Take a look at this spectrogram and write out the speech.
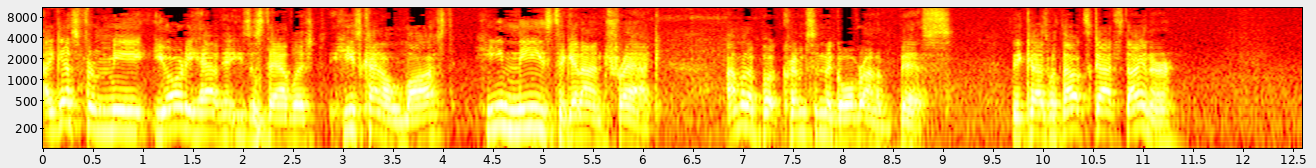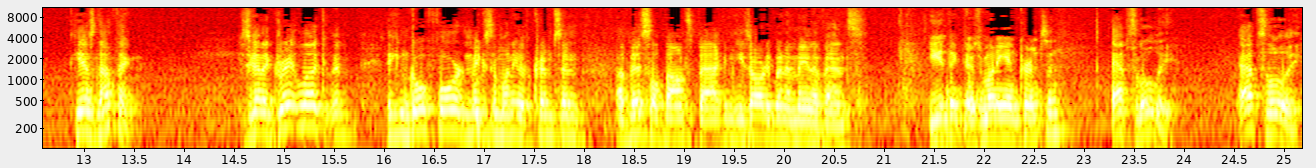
I guess for me, you already have he's established. He's kind of lost. He needs to get on track. I'm going to book Crimson to go over on Abyss because without Scott Steiner, he has nothing. He's got a great look. He can go forward and make some money with Crimson. Abyss will bounce back. I mean, he's already been in main events. You think there's money in Crimson? Absolutely, absolutely.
